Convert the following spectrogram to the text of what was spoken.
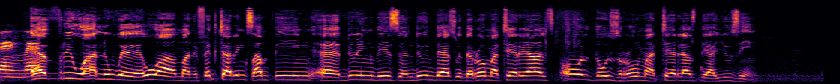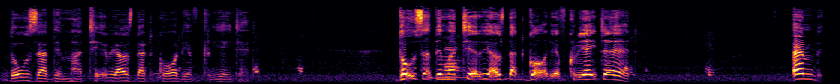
Amen. Everyone who, who are manufacturing something, uh, doing this and doing that with the raw materials, all those raw materials they are using, those are the materials that God have created. Those are the materials that God have created. And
